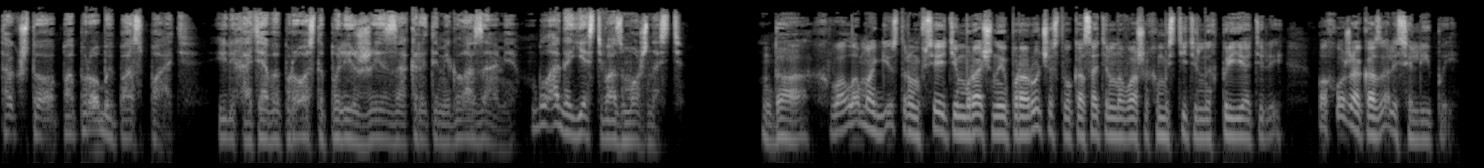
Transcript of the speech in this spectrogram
так что попробуй поспать. Или хотя бы просто полежи с закрытыми глазами. Благо, есть возможность. Да, хвала магистрам, все эти мрачные пророчества касательно ваших мстительных приятелей, похоже, оказались липой.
